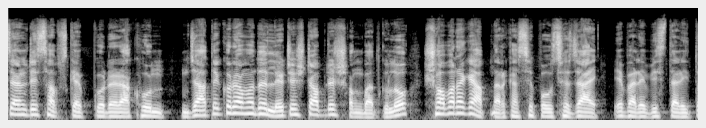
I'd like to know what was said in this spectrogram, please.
চ্যানেলটি সাবস্ক্রাইব করে রাখুন। যাতে করে আমাদের লেটেস্ট আপডেট সংবাদগুলো সবার আগে আপনার কাছে পৌঁছে যায়। এবারে বিস্তারিত।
